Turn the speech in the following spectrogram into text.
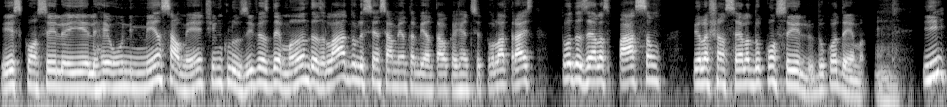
Esse conselho aí ele reúne mensalmente, inclusive as demandas lá do licenciamento ambiental que a gente citou lá atrás, todas elas passam pela chancela do conselho, do CODEMA. E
